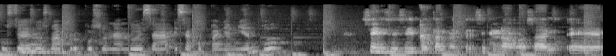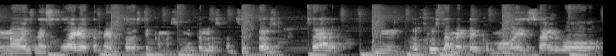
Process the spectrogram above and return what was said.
ustedes nos van proporcionando esa, ese acompañamiento. Sí, sí, sí, ah. totalmente. Sí, no, o sea, eh, no es necesario tener todo este conocimiento de los conceptos. O sea, mm, justamente como es algo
